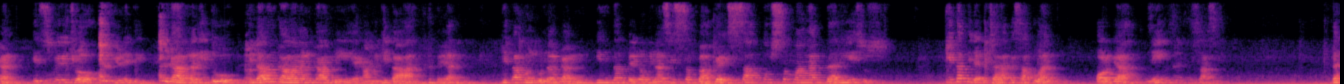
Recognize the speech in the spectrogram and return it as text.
kan? It's spiritual unity. Karena itu di dalam kalangan kami, eh kami kita, ya, kita menggunakan interdenominasi sebagai satu semangat dari Yesus. Kita tidak bicara kesatuan organisasi. Dan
